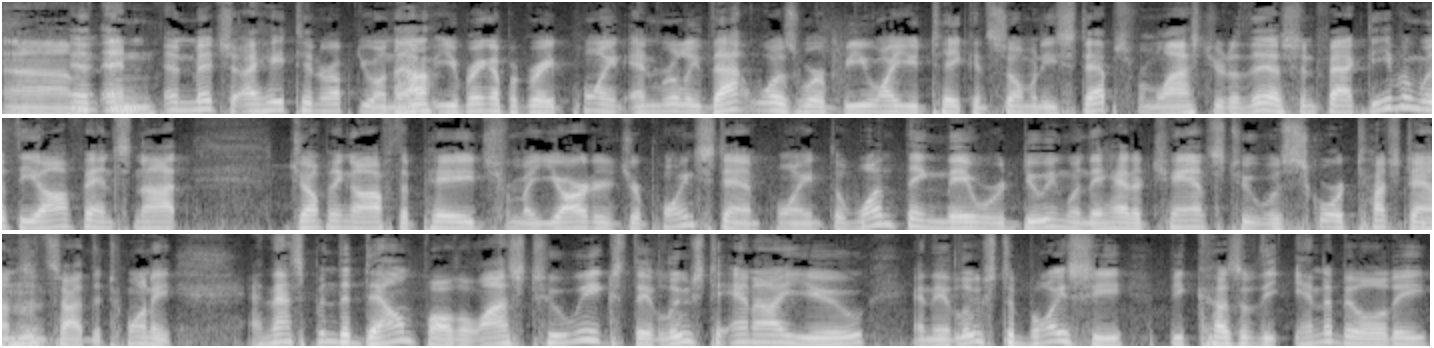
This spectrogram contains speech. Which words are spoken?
Um, and, and, and Mitch, I hate to interrupt you on that, Uh-huh. but you bring up a great point. point, and really that was where BYU taken so many steps from last year to this. In fact, even with the offense not jumping off the page from a yardage or point standpoint, the one thing they were doing when they had a chance to was score touchdowns Mhm. inside the 20. And that's been the downfall the last two weeks. They lose to NIU and they lose to Boise because of the inability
